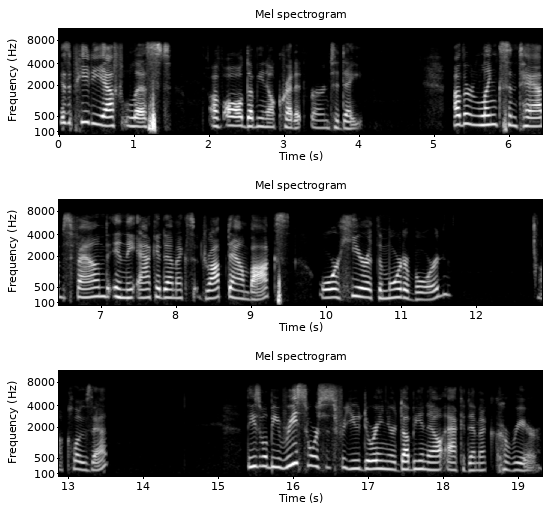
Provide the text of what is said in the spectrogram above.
is a PDF list of all W&L credit earned to date. Other links and tabs found in the academics drop-down box or here at the mortarboard. I'll close that. These will be resources for you during your W&L academic career.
